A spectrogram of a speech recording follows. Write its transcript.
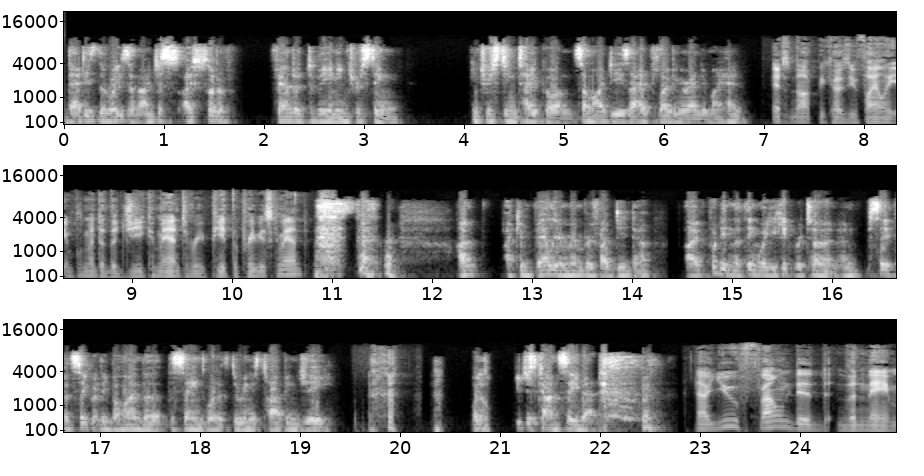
that is the reason. I just I sort of found it to be an interesting, interesting take on some ideas I had floating around in my head. It's not because you finally implemented the G command to repeat the previous command? I'm, I can barely remember if I did now. I've put in the thing where you hit return, and see, but secretly behind the, the scenes, what it's doing is typing G. well, you, you just can't see that. now, you founded the name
